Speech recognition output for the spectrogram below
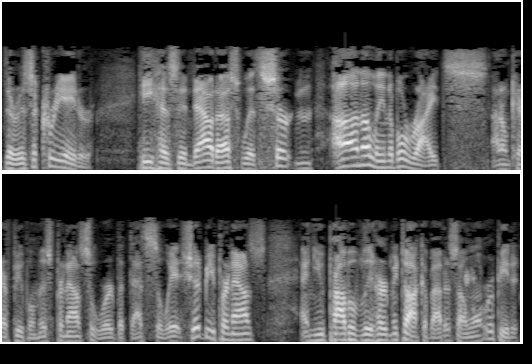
There is a creator. He has endowed us with certain unalienable rights. I don't care if people mispronounce the word, but that's the way it should be pronounced, and you probably heard me talk about it, so I won't repeat it.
